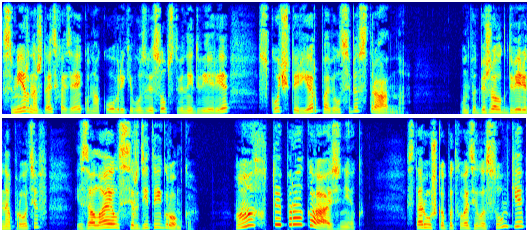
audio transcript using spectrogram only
смирно ждать хозяйку на коврике возле собственной двери, скотч-терьер повел себя странно. Он подбежал к двери напротив и залаял сердито и громко. «Ах ты, проказник!» Старушка подхватила сумки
